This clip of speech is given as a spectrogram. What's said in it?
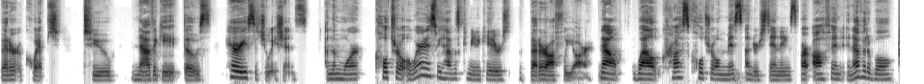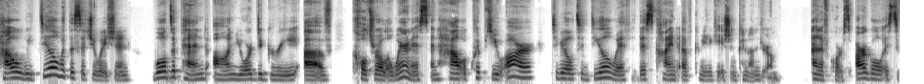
better equipped to navigate those hairy situations. And the more cultural awareness we have as communicators, the better off we are. Now, while cross cultural misunderstandings are often inevitable, how we deal with the situation will depend on your degree of cultural awareness and how equipped you are to be able to deal with this kind of communication conundrum. And of course, our goal is to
